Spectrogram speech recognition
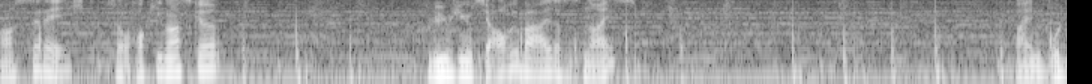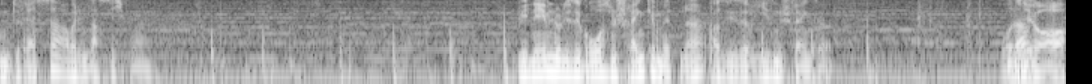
Hast du recht. So, Hockeymaske. Blümchen gibt es ja auch überall, das ist nice. Ein Wooden Dresser, aber den lasse ich mal. Wir nehmen nur diese großen Schränke mit, ne? Also diese Riesenschränke. Oder? Ja.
